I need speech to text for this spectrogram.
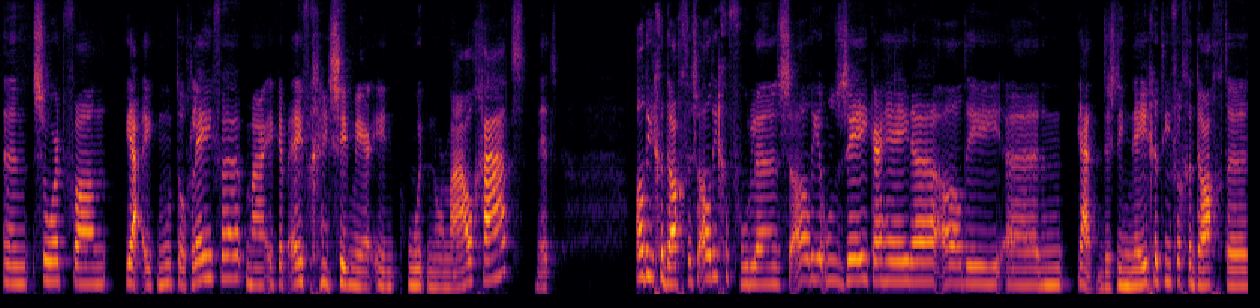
Een soort van, ja, ik moet toch leven, maar ik heb even geen zin meer in hoe het normaal gaat. Met al die gedachten, al die gevoelens, al die onzekerheden, al die, uh, ja, dus die negatieve gedachten,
